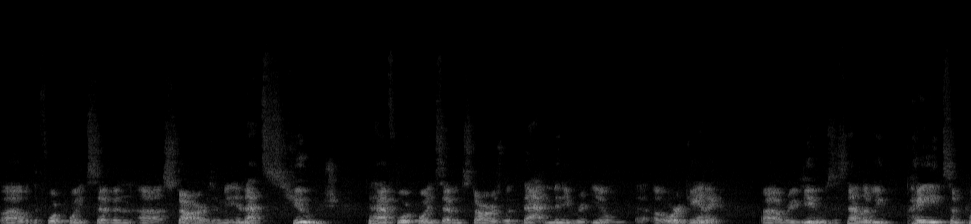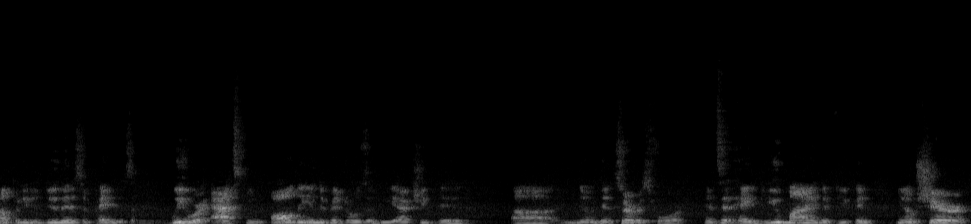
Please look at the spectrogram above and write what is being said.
uh, with the 4.7 uh, stars. I mean, and that's huge to have 4.7 stars with that many, you know, uh, organic uh, reviews. It's not like we paid some company to do this and paid this. We were asking all the individuals that we actually did, uh, you know, did service for, and said, "Hey, do you mind if you can, you know, share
